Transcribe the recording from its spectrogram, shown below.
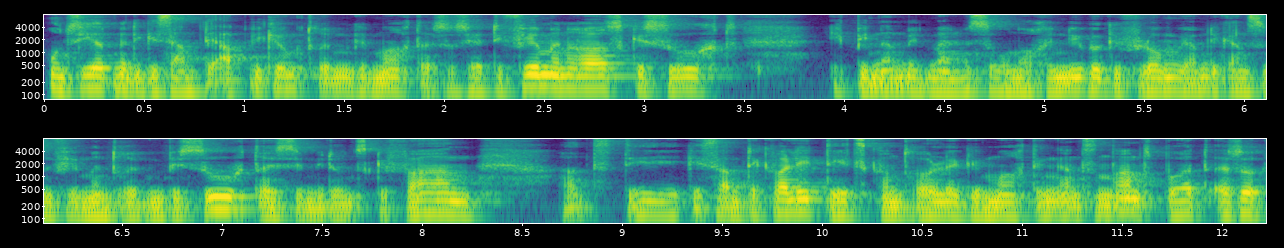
Und sie hat mir die gesamte Abwicklung drüben gemacht. Also sie hat die Firmen rausgesucht. Ich bin dann mit meinem Sohn auch hinübergeflogen. Wir haben die ganzen Firmen drüben besucht. Da ist sie mit uns gefahren, hat die gesamte Qualitätskontrolle gemacht, den ganzen Transport. Also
